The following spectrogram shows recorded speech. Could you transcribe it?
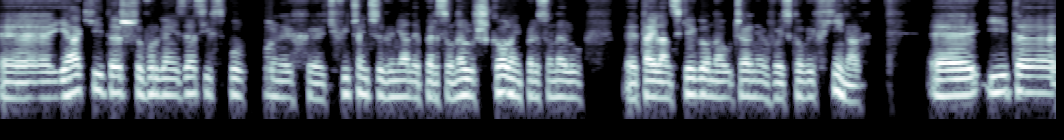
e, jak i też w organizacji wspólnych ćwiczeń czy wymiany personelu, szkoleń personelu tajlandzkiego na uczelniach wojskowych w Chinach. I te,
